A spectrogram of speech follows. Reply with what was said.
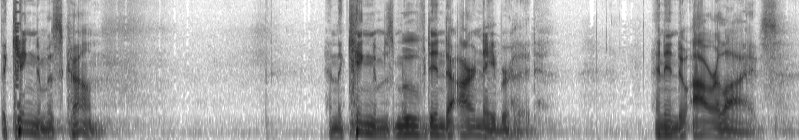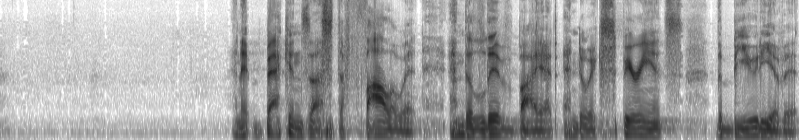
The kingdom has come, and the kingdom's moved into our neighborhood and into our lives and it beckons us to follow it and to live by it and to experience the beauty of it.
